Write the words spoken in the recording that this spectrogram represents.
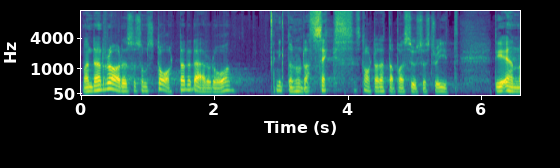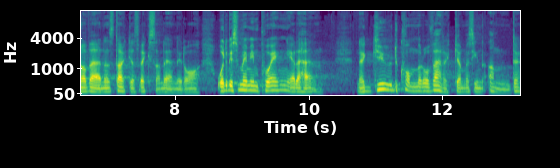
Men den rörelse som startade där och då, 1906 startade detta på Azusa Street, det är en av världens starkast växande än idag. Och det som är min poäng är det här. När Gud kommer och verkar med sin ande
